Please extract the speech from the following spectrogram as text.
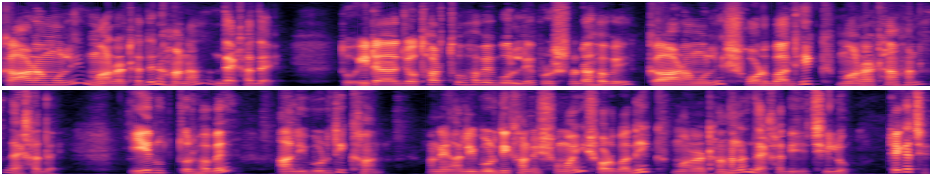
কার আমলে মারাঠাদের হানা দেখা দেয়? তো এটা যথার্থভাবে বললে প্রশ্নটা হবে, কার আমলে সর্বাধিক মারাঠা হানা দেখা দেয়? এর উত্তর হবে আলিবর্দি খান। মানে আলিবর্দি খানের সময় সর্বাধিক মারাঠা হানা দেখা দিয়েছিল। ঠিক আছে?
